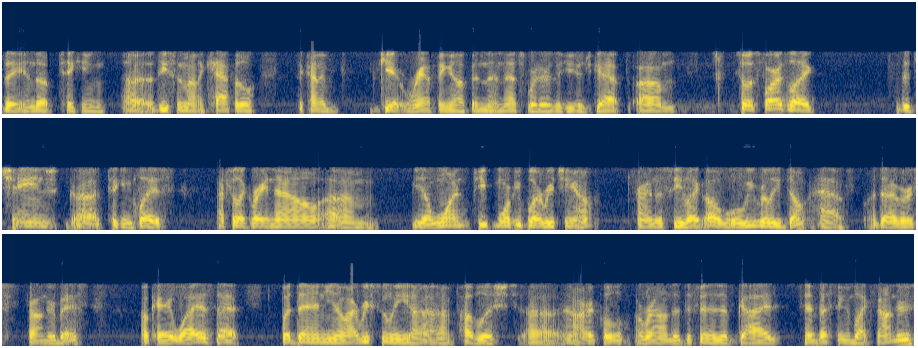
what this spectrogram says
they end up taking a decent amount of capital to kind of get ramping up, and then that's where there's a huge gap. Um, so as far as like the change uh, taking place, I feel like right now, um, you know, one, pe- more people are reaching out, trying to see like, oh, well, we really don't have a diverse founder base. Okay, why is that? But then, you know, I recently uh, published uh, an article around the definitive guide to investing in black founders.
